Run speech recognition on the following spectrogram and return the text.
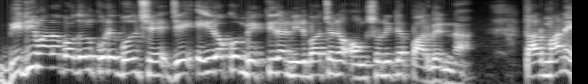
বিধিমালা বদল করে বলছে যে এই রকম ব্যক্তিরা নির্বাচনে অংশ নিতে পারবেন না। তার মানে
